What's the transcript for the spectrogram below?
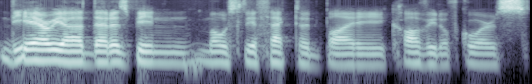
the area that has been mostly affected by COVID, of course.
